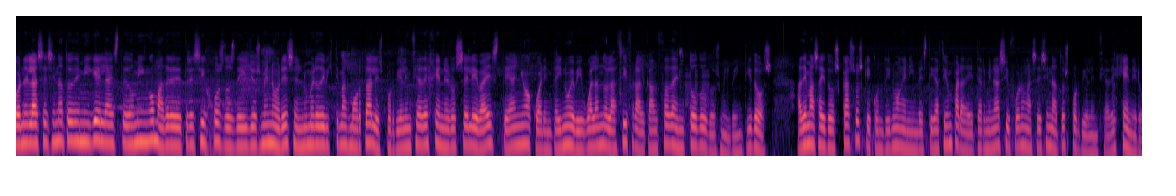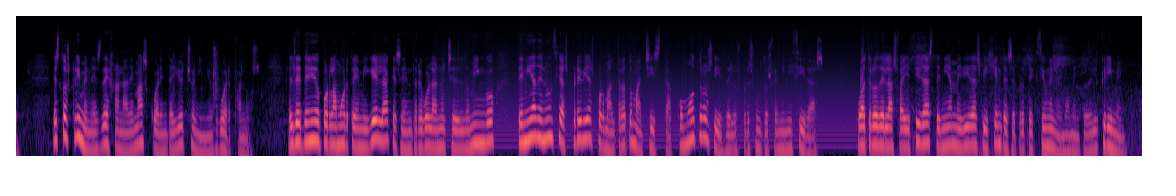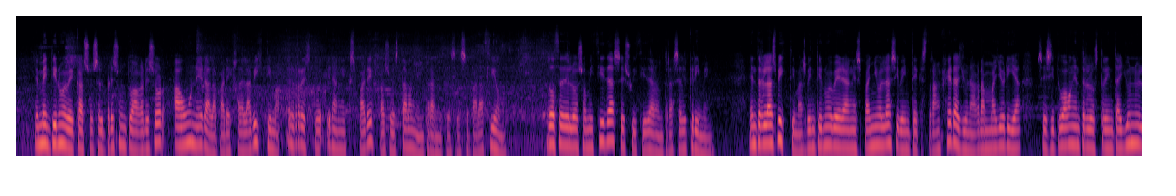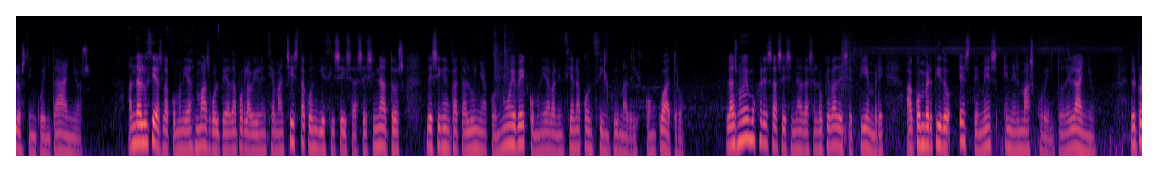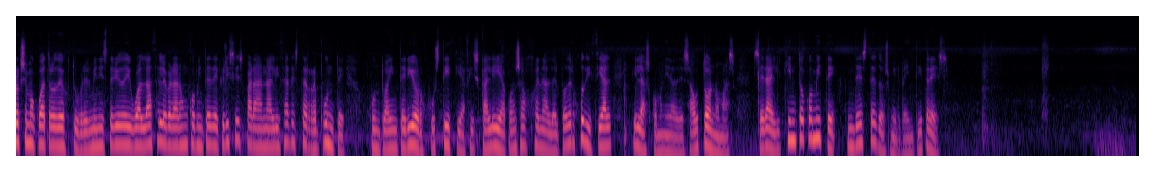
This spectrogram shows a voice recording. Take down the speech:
Con el asesinato de Miguela este domingo, madre de tres hijos, dos de ellos menores, el número de víctimas mortales por violencia de género se eleva este año a 49, igualando la cifra alcanzada en todo 2022. Además, hay dos casos que continúan en investigación para determinar si fueron asesinatos por violencia de género. Estos crímenes dejan además 48 niños huérfanos. El detenido por la muerte de Miguela, que se entregó la noche del domingo, tenía denuncias previas por maltrato machista, como otros 10 de los presuntos feminicidas. Cuatro de las fallecidas tenían medidas vigentes de protección en el momento del crimen. En 29 casos el presunto agresor aún era la pareja de la víctima, el resto eran exparejas o estaban en trámites de separación. 12 de los homicidas se suicidaron tras el crimen. Entre las víctimas, 29 eran españolas y 20 extranjeras y una gran mayoría se situaban entre los 31 y los 50 años. Andalucía es la comunidad más golpeada por la violencia machista, con 16 asesinatos. Le siguen Cataluña con 9, Comunidad Valenciana con 5 y Madrid con 4. Las nueve mujeres asesinadas en lo que va de septiembre ha convertido este mes en el más cruento del año. El próximo 4 de octubre, el Ministerio de Igualdad celebrará un comité de crisis para analizar este repunte, junto a Interior, Justicia, Fiscalía, Consejo General del Poder Judicial y las comunidades autónomas. Será el quinto comité de este 2023.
